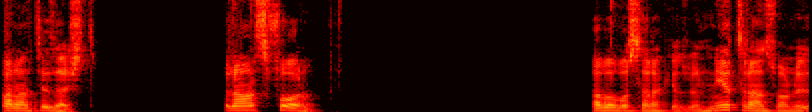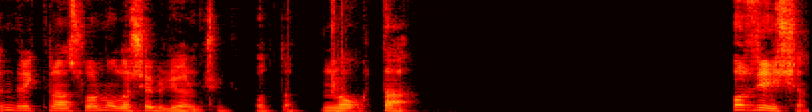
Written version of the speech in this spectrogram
Parantez açtım. Transform. Taba basarak yazıyorum. Niye transform dedim? Direkt transforma ulaşabiliyorum çünkü kodda. Nokta. Position.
